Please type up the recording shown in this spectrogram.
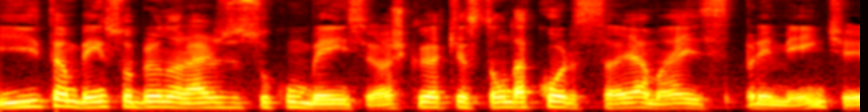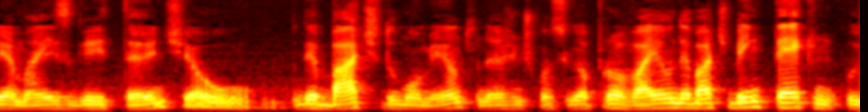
e também sobre honorários de sucumbência. Eu acho que a questão da Corsã é a mais premente, é a mais gritante, é o debate do momento, né? A gente conseguiu aprovar e é um debate bem técnico.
